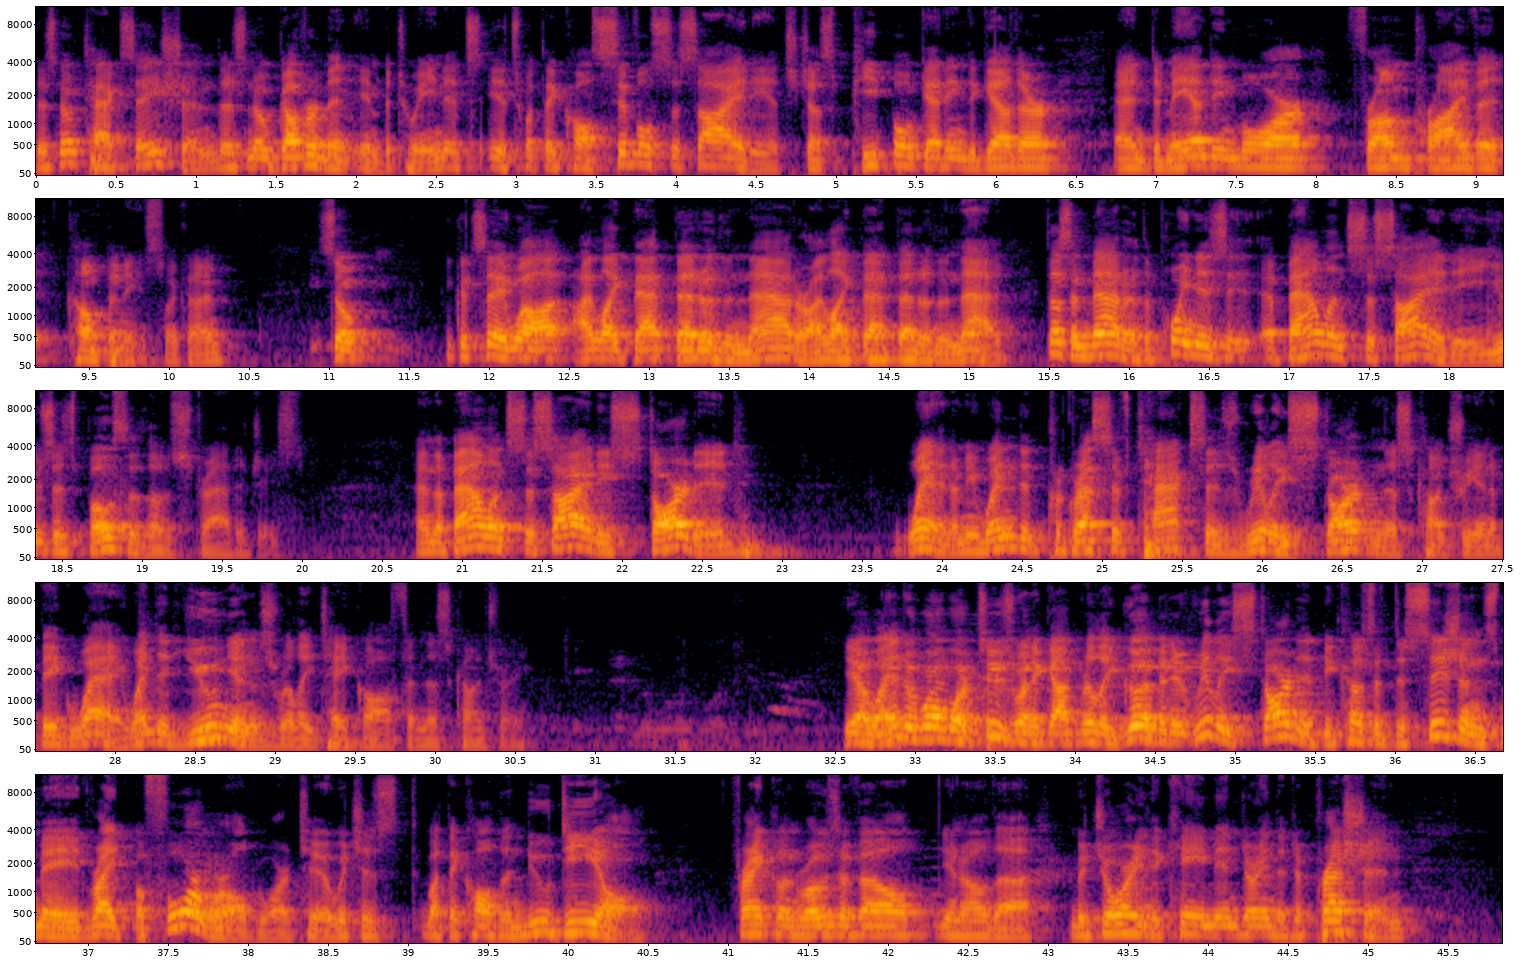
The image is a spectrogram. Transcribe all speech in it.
There's no taxation, there's no government in between. It's, it's what they call civil society. It's just people getting together and demanding more from private companies, okay? So you could say, well, I like that better than that, or I like that better than that. Doesn't matter. The point is a balanced society uses both of those strategies. And the balanced society started when? I mean, when did progressive taxes really start in this country in a big way? When did unions really take off in this country? Yeah, well, end of World War II is when it got really good, but it really started because of decisions made right before World War II, which is what they call the New Deal. Franklin Roosevelt, you know, the majority that came in during the Depression,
